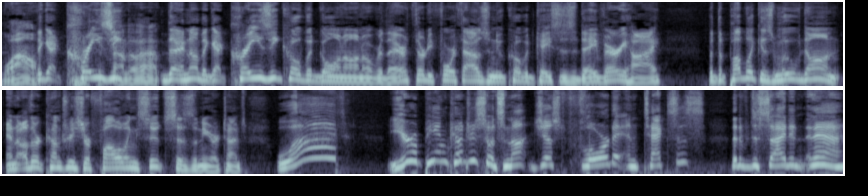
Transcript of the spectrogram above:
Wow. They got crazy. Like they, I know they got crazy COVID going on over there. 34,000 new COVID cases a day, very high. But the public has moved on, and other countries are following suit, says the New York Times. What? European countries? So it's not just Florida and Texas? that have decided, nah,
